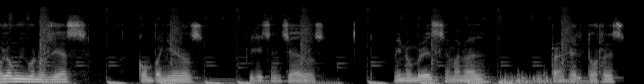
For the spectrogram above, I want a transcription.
Hola, muy buenos días, compañeros y licenciados. Mi nombre es Emanuel Rangel Torres.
